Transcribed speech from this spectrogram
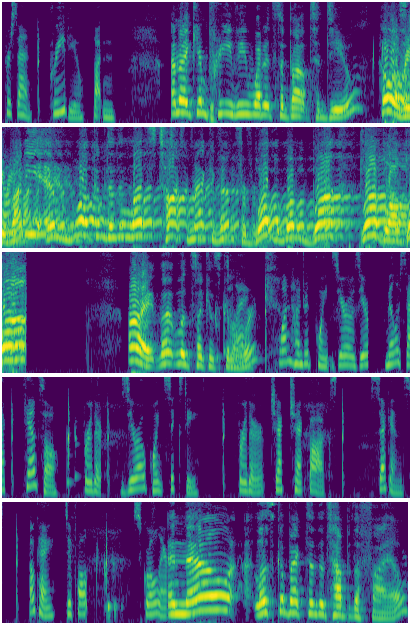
percent preview button. And I can preview what it's about to do. Hello, everybody, and welcome to the Let's Talk Mac event for blah blah blah blah blah blah blah. All right, that looks like it's gonna work. 100.00 millisecond. Cancel. Further 0.60. Further check checkbox. Seconds. Okay. Default. Scroll. And now let's go back to the top of the file.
